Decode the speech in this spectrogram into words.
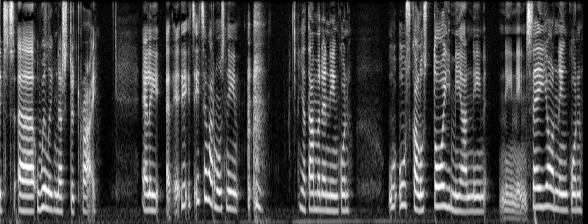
it's a willingness to try. Eli itsevarmuus niin, ja tämmöinen niin kuin uskallus toimia, niin, niin, niin se ei ole niin kuin,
